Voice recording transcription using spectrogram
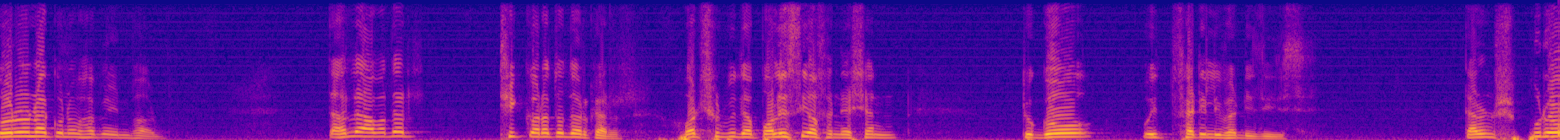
কোনো না কোনোভাবে ইনভলভ তাহলে আমাদের ঠিক করা তো দরকার। What should be the policy of a nation to go with fatty liver disease কারণ পুরো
